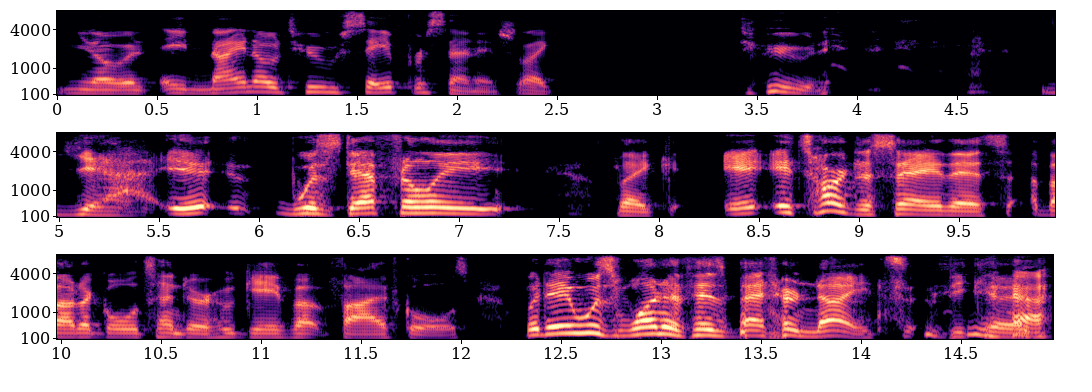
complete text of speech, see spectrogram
you know a 902 save percentage, like, dude. Yeah, it was definitely like it, it's hard to say this about a goaltender who gave up five goals, but it was one of his better nights because Yeah.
